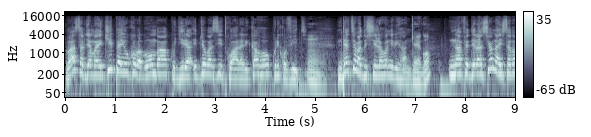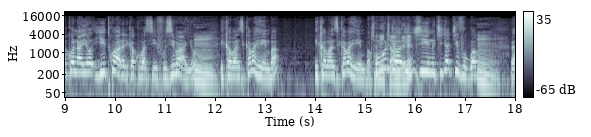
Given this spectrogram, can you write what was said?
basabye ama ekipe y'uko bagomba kugira ibyo bazitwararikaho kuri kovidi ndetse badushyiriraho n'ibihano. Na federasiyo nayisaba ko na yo yitwararika ku basifuzi bayo Mm. ikabanza ikabahemba ikabanza ikabahemba. Ku buryo ikintu kijya kivugwa Mm. eh,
